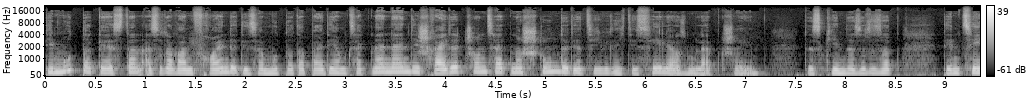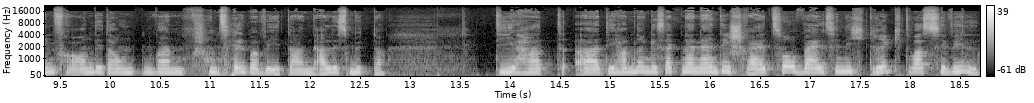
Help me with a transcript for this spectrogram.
die Mutter gestern, also da waren Freunde dieser Mutter dabei, die haben gesagt, nein, nein, die schreit jetzt schon seit einer Stunde, die hat sich wirklich die Seele aus dem Leib geschrieben, das Kind. Also das hat den zehn Frauen, die da unten waren, schon selber wehtan, alles Mütter die, hat, äh, die haben dann gesagt, nein, nein, die schreit so, weil sie nicht kriegt, was sie will.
